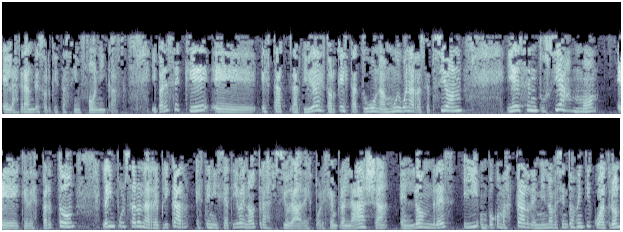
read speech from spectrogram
en las grandes orquestas sinfónicas. Y parece que eh, esta, la actividad de esta orquesta tuvo una muy buena recepción y ese entusiasmo eh, que despertó, la impulsaron a replicar esta iniciativa en otras ciudades, por ejemplo en La Haya, en Londres y un poco más tarde, en 1924,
